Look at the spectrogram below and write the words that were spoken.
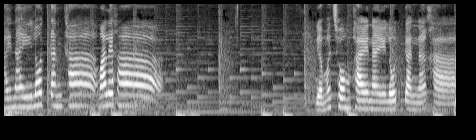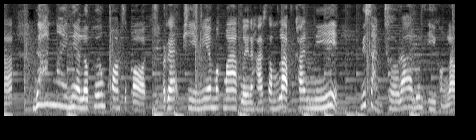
ายในรถกันค่ะ มาเลยค่ะ เดี๋ยวมาชมภายในรถกันนะคะ ด้านในเนี่ยเราเพิ่มความสปอร์ตและพรีเมียมมาก ๆ เลยนะคะสำหรับคันนี้ นิสสันเทอร่ารุ่น E ของเรา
